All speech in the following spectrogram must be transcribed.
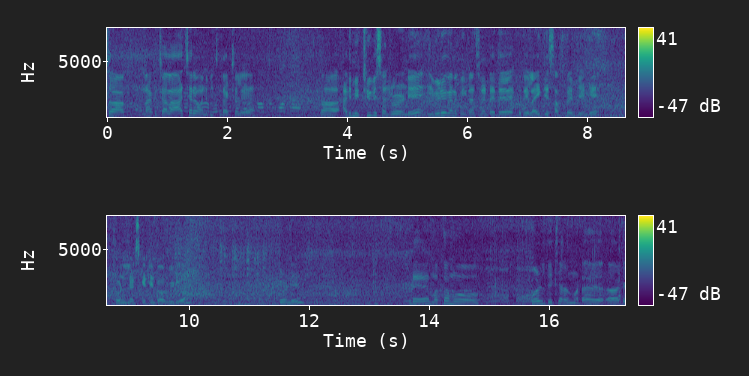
సో నాకు చాలా ఆశ్చర్యం అనిపించింది యాక్చువల్గా uh, అది మీకు చూపిస్తాను చూడండి. ఈ వీడియో కనుక మీకు నచ్చినట్టయితే కొద్దిగా లైక్ చేసి సబ్స్క్రైబ్ చేయండి. చూడండి let's get in our video చూడండి. అంటే మొత్తము కోళ్ళు తెచ్చారనమాట అంటే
